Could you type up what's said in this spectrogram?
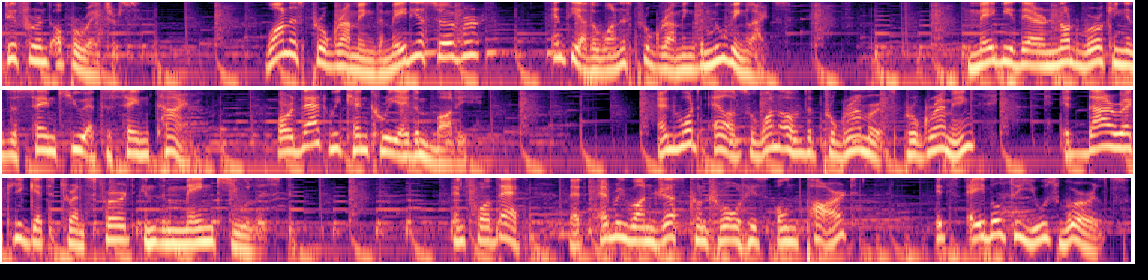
different operators. One is programming the media server and the other one is programming the moving lights. Maybe they are not working in the same cue at the same time. Or that we can create a buddy. And what else one of the programmer is programming, it directly gets transferred in the main cue list. And for that, that everyone just control his own part, it's able to use worlds.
